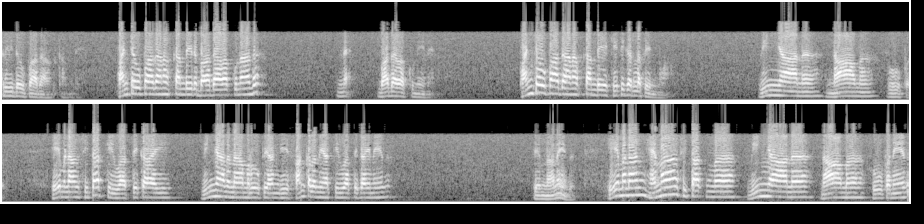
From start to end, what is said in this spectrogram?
ත්‍රිවිධ උපාදානස්කන්ධය. පංච උපාදානස්කන්ධයට බාධාවක් වුණාද? නැහැ. බාධාවක් වුණේ නැහැ. පංච උපාදානස්කන්ධය කෙටි කරලා පෙන්නවා. විඥාන නාම රූප. එහෙමනම් සිතක් කිව්වත් එකයි විඥාන නාම රූපයන්ගේ සංකලනයක් කිව්වත් එකයි නේද? තේරුණා නේද? එහෙමනම් හැම සිතක්ම විඥාන නාම රූප නේද?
